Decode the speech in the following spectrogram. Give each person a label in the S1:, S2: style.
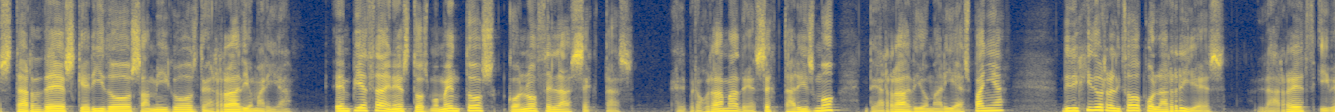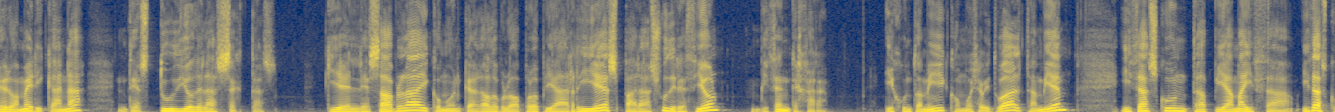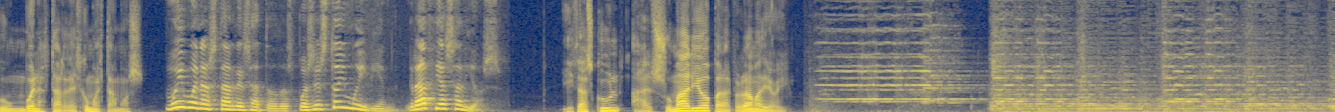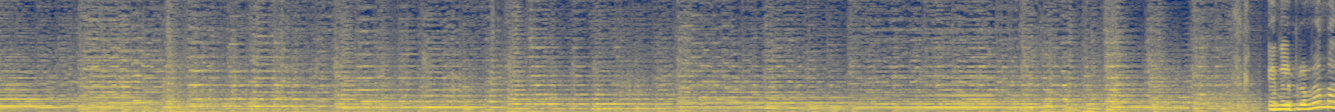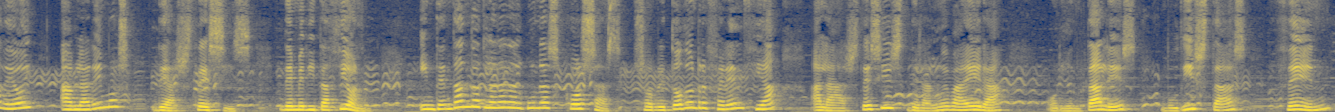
S1: Buenas tardes, queridos amigos de Radio María. Empieza en estos momentos Conoce las sectas, el programa de sectarismo de Radio María España, dirigido y realizado por la RIES, la Red Iberoamericana de Estudio de las Sectas. Quien les habla y como encargado por la propia RIES para su dirección, Vicente Jara. Y junto a mí, como es habitual, también Izaskun Tapia Maiza. Izaskun, buenas tardes, ¿cómo estamos?
S2: Muy buenas tardes a todos. Pues estoy muy bien, gracias a Dios.
S1: Izaskun al sumario para el programa de hoy.
S2: En el programa de hoy hablaremos de ascesis, de meditación, intentando aclarar algunas cosas, sobre todo en referencia a la ascesis de la nueva era, orientales, budistas, zen,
